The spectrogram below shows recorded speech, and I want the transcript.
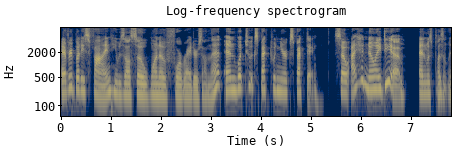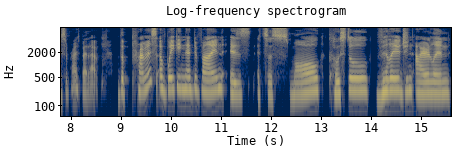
Everybody's Fine. He was also one of four writers on that, and What to Expect When You're Expecting. So I had no idea and was pleasantly surprised by that. The premise of Waking Ned Devine is it's a small coastal village in Ireland,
